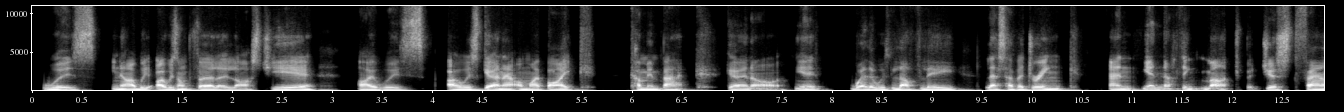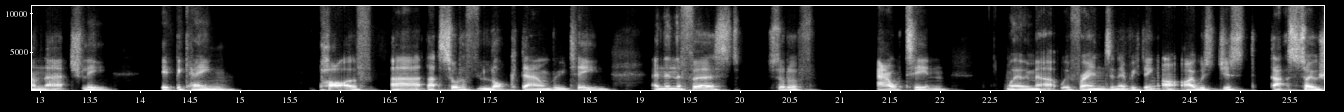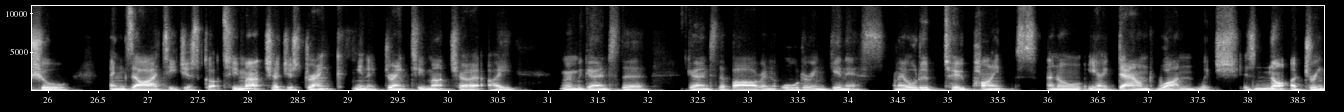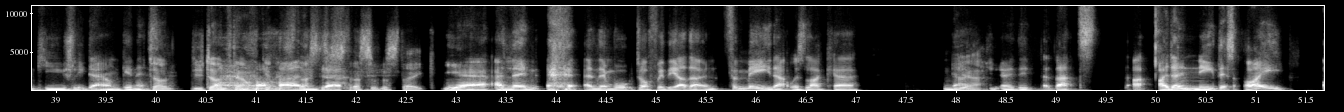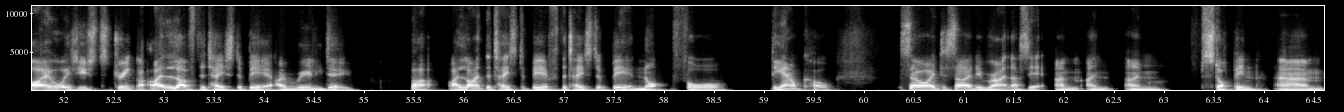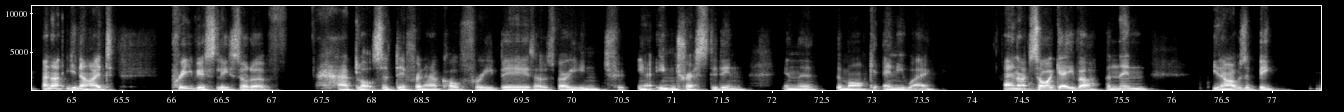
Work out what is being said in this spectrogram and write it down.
was you know I w- I was on furlough last year. I was i was going out on my bike coming back going oh you know weather was lovely let's have a drink and yeah nothing much but just found that actually it became part of uh, that sort of lockdown routine and then the first sort of outing where we met up with friends and everything I, I was just that social anxiety just got too much. I just drank, you know, drank too much. I, I remember going to the going to the bar and ordering Guinness, and I ordered two pints and all, you know, downed one, which is not a drink you usually down Guinness. Don't you don't down Guinness. That's And, just, uh, that's a mistake. Yeah, and then and then walked off with the other. And for me, that was like a no, Yeah. you know, the, that's I, I don't need this. I I always used to drink. Like I love the taste of beer, I really do, but I like the taste of beer for the taste of beer, not for the alcohol. So I decided, right, that's it. I'm I'm I'm stopping. Um, and I, you know, I'd previously sort of had lots of different alcohol-free beers. I was very you know interested in in the the market anyway, and I, so I gave up. And then, you know, I was a big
